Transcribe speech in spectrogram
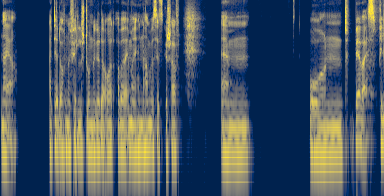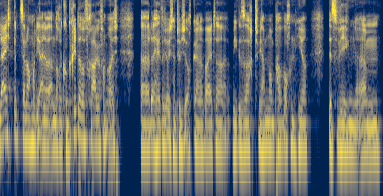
Naja, hat ja doch eine Viertelstunde gedauert, aber immerhin haben wir es jetzt geschafft. Ähm, und wer weiß, vielleicht gibt's ja noch mal die eine oder andere konkretere Frage von euch. Äh, da helfe ich euch natürlich auch gerne weiter. Wie gesagt, wir haben noch ein paar Wochen hier. Deswegen ähm,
